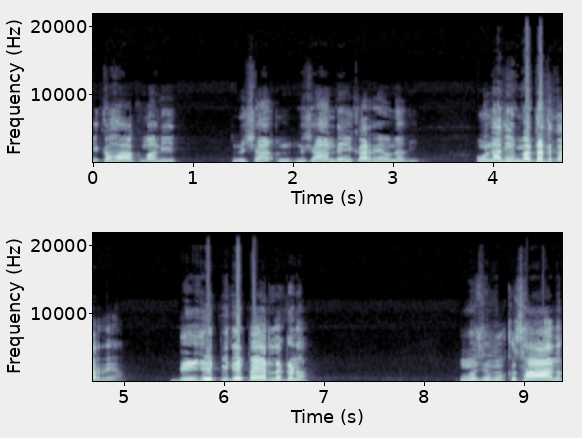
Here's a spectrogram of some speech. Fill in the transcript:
ਇੱਕ ਹਾਕਮਾਂ ਦੀ ਨਿਸ਼ਾਨ ਨਿਸ਼ਾਨਦੇਹੀ ਕਰ ਰਹੇ ਹਾਂ ਉਹਨਾਂ ਦੀ ਉਹਨਾਂ ਦੀ ਮਦਦ ਕਰ ਰਹੇ। ਹਾਂ ਬੀਜੇਪੀ ਦੇ ਪੈਰ ਲੱਗਣ ਮਜ਼ਦੂਰ ਕਿਸਾਨ,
